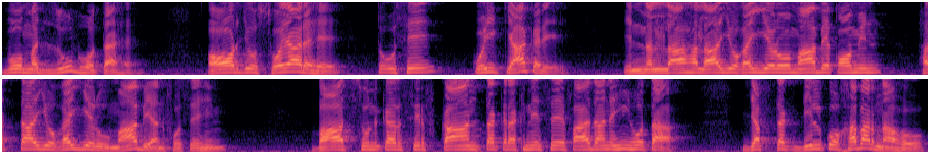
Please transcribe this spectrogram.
वो मजजूब होता है। और जो सोया रहे तो उसे कोई क्या करे? इन ला युगैरो माँ बे कौमिन हत्ता युगैरू माँ बे अनफुसहिम बात सुनकर सिर्फ़ कान तक रखने से फ़ायदा नहीं होता। जब तक दिल को ख़बर ना हो,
